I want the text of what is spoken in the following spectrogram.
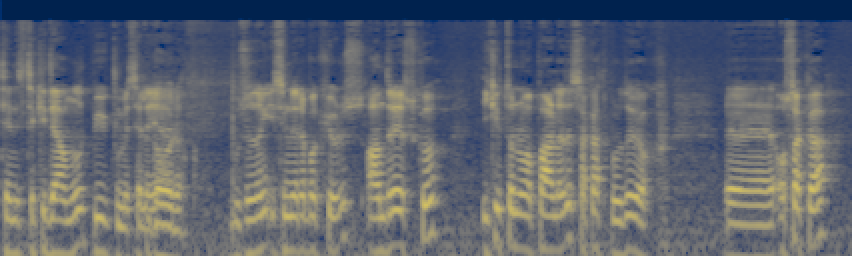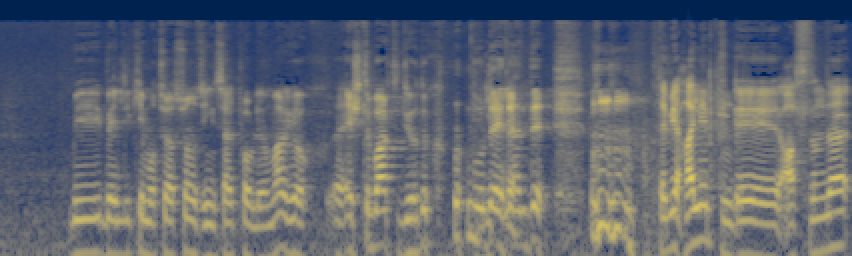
tenisteki devamlılık büyük bir mesele yani. Doğru. Bu sezon isimlere bakıyoruz. Andreescu iki turnuva parladı sakat burada yok. Ee, Osaka bir belli ki motivasyon zihinsel problemi var yok. Ashley Barty diyorduk burada Gitti. elendi. Tabii Halep e, aslında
